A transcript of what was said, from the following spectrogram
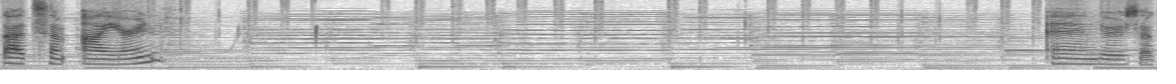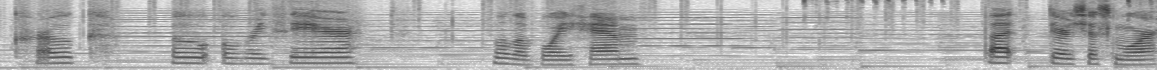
Got some iron. And there's a croak oh, over there. We'll avoid him. But there's just more.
